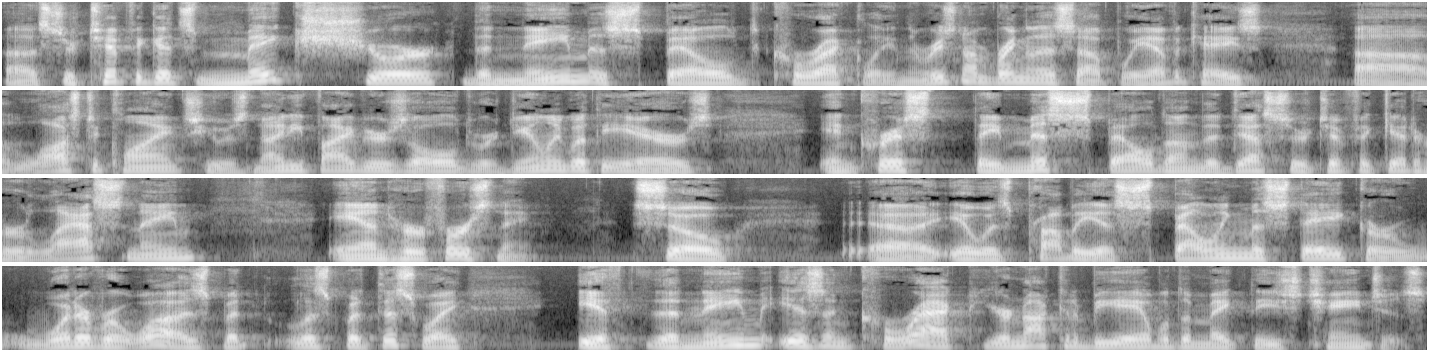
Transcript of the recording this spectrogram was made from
uh, certificates, make sure the name is spelled correctly. And the reason I'm bringing this up, we have a case, uh, lost a client. She was 95 years old. We're dealing with the heirs. And Chris, they misspelled on the death certificate her last name and her first name. So uh, it was probably a spelling mistake or whatever it was. But let's put it this way if the name isn't correct, you're not going to be able to make these changes.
